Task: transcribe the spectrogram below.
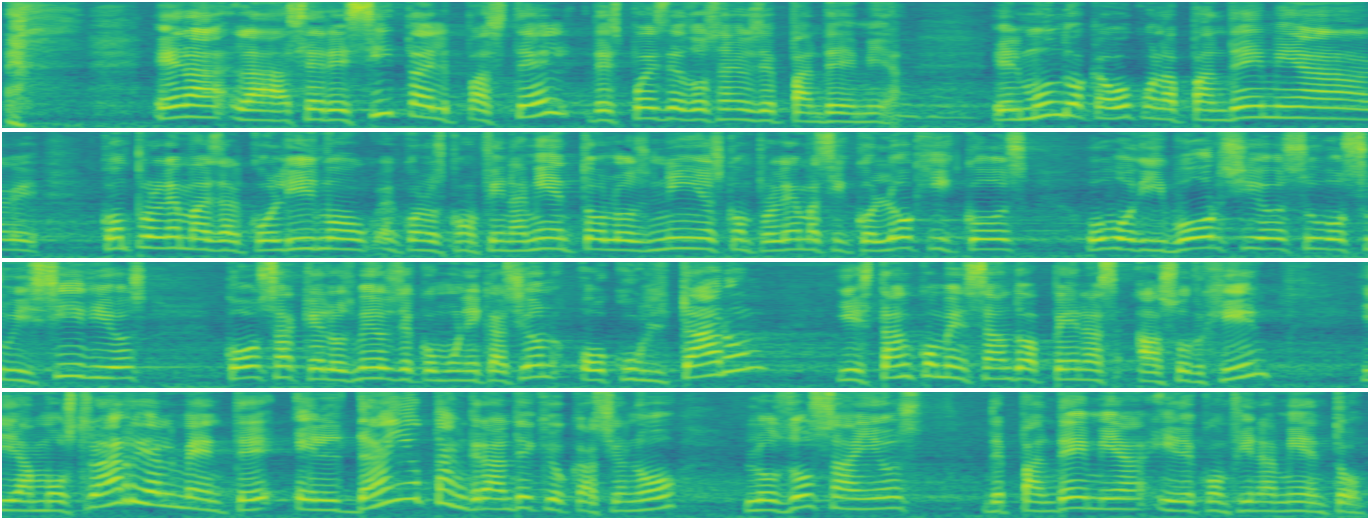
Era la cerecita del pastel después de dos años de pandemia. El mundo acabó con la pandemia, eh, con problemas de alcoholismo, eh, con los confinamientos, los niños con problemas psicológicos, hubo divorcios, hubo suicidios, cosa que los medios de comunicación ocultaron y están comenzando apenas a surgir y a mostrar realmente el daño tan grande que ocasionó los dos años de pandemia y de confinamiento.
